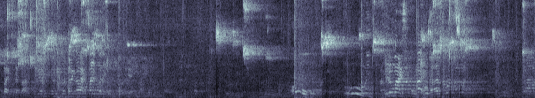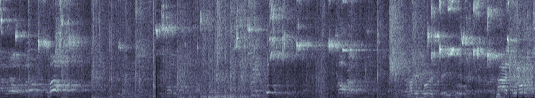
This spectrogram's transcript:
Vai, Catar. Vai, vai, vai, vai. Oh! Uh, Abriu mais. Vai. Ó. Ó. Olha depois, velho. Ah,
